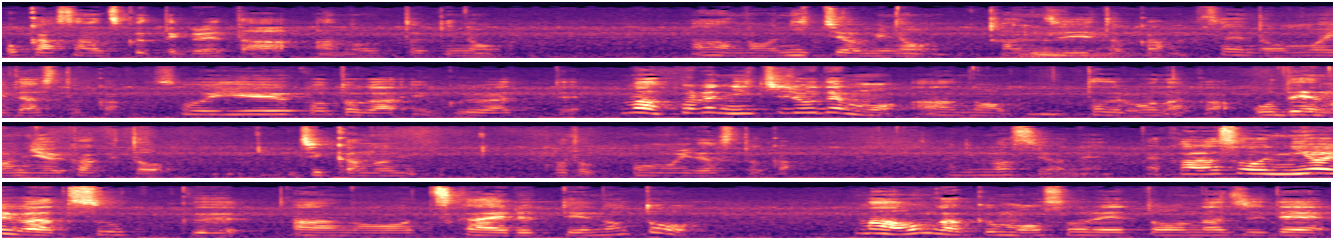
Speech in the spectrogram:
お母さんが作ってくれたあの時のあの日曜日の感じとか、うんそういうのを思い出すとかそういうことがよく言われてまあこれは日常でもあの例えばなんかおでんの匂い嗅ぐと実家のことを思い出すとかありますよね。だからそう匂いはすごくあの使えるっていうのとまあ音楽もそれと同じで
